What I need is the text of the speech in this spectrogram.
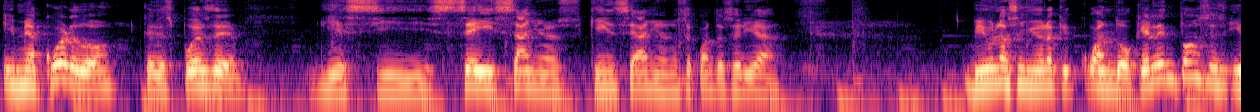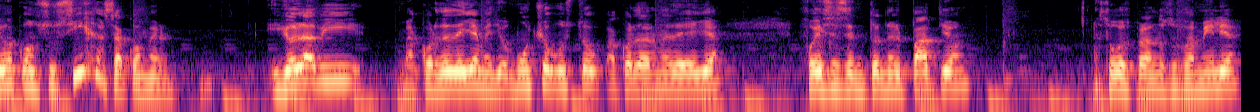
Y me acuerdo que después de 16 años, 15 años, no sé cuánto sería, vi una señora que cuando aquel entonces iba con sus hijas a comer. Y yo la vi, me acordé de ella, me dio mucho gusto acordarme de ella. Fue y se sentó en el patio, estuvo esperando a su familia.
